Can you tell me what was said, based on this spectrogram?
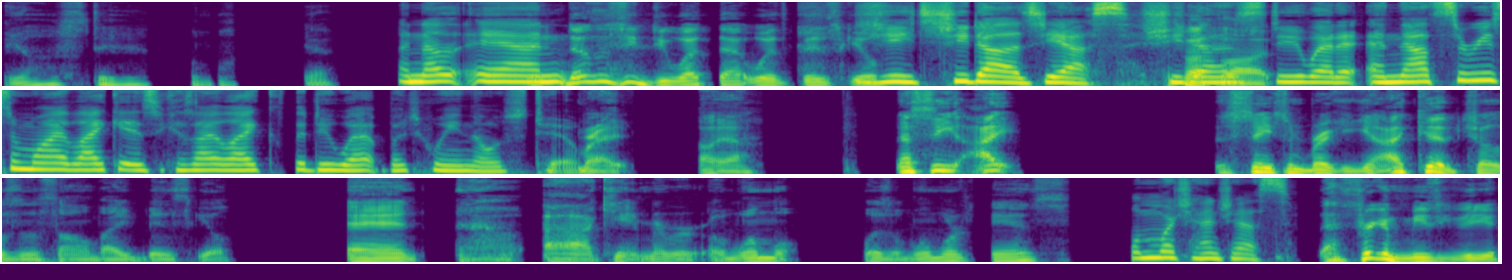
You're still the one. Another and doesn't she duet that with Vince Gill? she, she does, yes. She That's does duet it. And that's the reason why I like it is because I like the duet between those two. Right. Oh yeah. Now see, I station break again. I could have chosen the song by Vince Gill, and uh, I can't remember. Uh, one more was it one more chance? One more chance, yes. That freaking music video.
